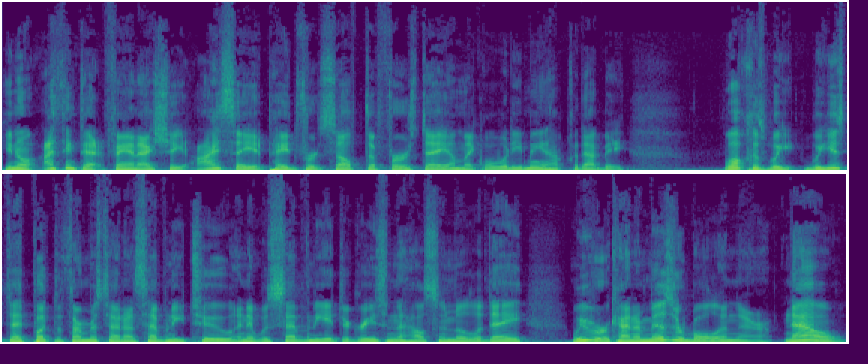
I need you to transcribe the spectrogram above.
you know I think that fan actually I say it paid for itself the first day I'm like well what do you mean how could that be well because we we used to put the thermostat on 72 and it was 78 degrees in the house in the middle of the day. We were kind of miserable in there. Now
